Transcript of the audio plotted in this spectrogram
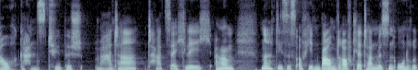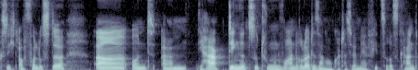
auch ganz typisch Vata tatsächlich. Ähm, ne, dieses auf jeden Baum draufklettern müssen, ohne Rücksicht auf Verluste. Äh, und ähm, ja, Dinge zu tun, wo andere Leute sagen, oh Gott, das wäre mir ja viel zu riskant.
